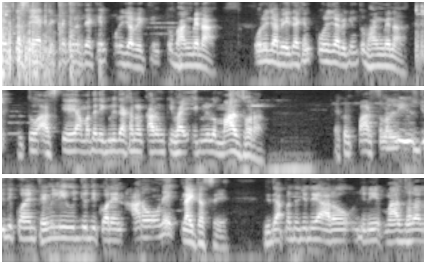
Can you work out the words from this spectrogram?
পড়তেছে একটা একটা করে দেখেন পড়ে যাবে কিন্তু ভাঙবে না। পড়ে যাবে দেখেন পড়ে যাবে কিন্তু ভাঙবে না। কিন্তু আজকে আমাদের এগুলি দেখানোর কারণ কি ভাই? এগুলি হলো মাছ ধরার এখন পার্সোনাল ইউজ যদি করেন ফ্যামিলি ইউজ যদি করেন আরও অনেক লাইট আছে। যদি আপনাদের যদি আরও যদি মাছ ধরার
